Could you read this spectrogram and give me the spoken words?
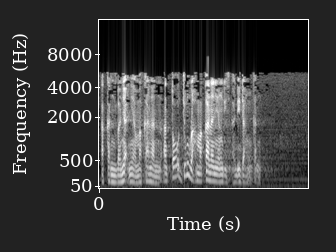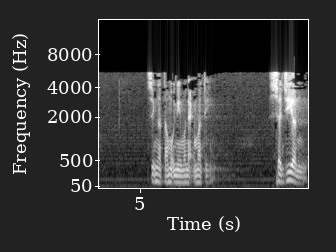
akan banyaknya makanan atau jumlah makanan yang dihidangkan sehingga tamu ini menikmati sajian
